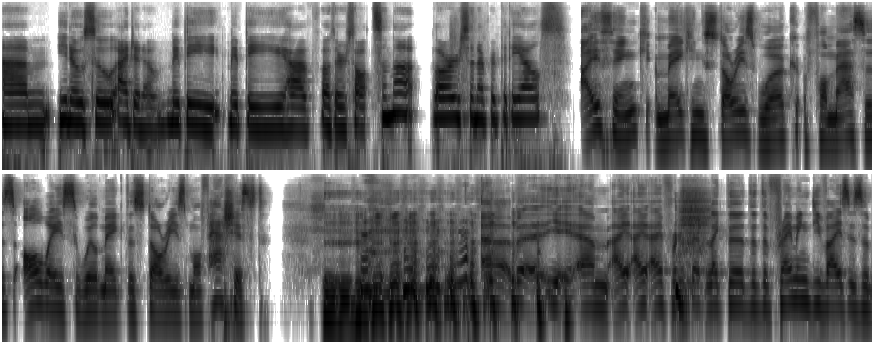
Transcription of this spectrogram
Um, you know, so I don't know, maybe maybe you have other thoughts on that, Lars and everybody else. I think making stories work for masses always will make the stories more fascist. uh, but um, I, I, have read that like the, the, the, framing device is a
